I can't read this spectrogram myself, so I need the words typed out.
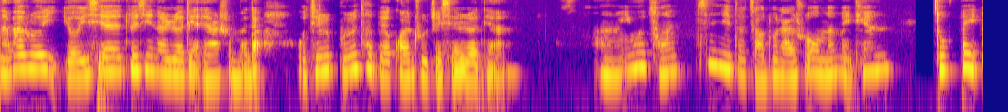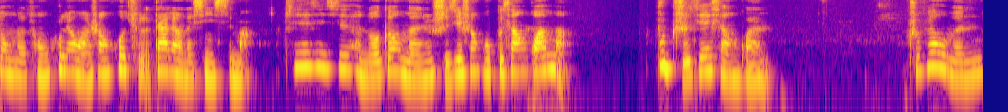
哪怕说有一些最近的热点呀什么的，我其实不是特别关注这些热点。嗯，因为从记忆的角度来说，我们每天都被动的从互联网上获取了大量的信息嘛，这些信息很多跟我们实际生活不相关嘛，不直接相关。除非我们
